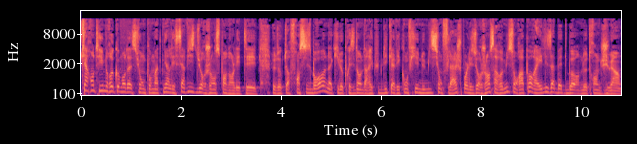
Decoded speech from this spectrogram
41 recommandations pour maintenir les services d'urgence pendant l'été. Le docteur Francis Braun, à qui le président de la République avait confié une mission flash pour les urgences, a remis son rapport à Elisabeth Borne le 30 juin.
